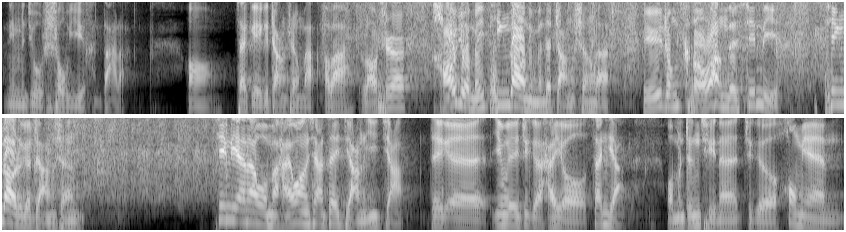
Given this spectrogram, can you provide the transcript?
你们就受益很大了。哦，再给个掌声吧，好吧？老师好久没听到你们的掌声了，有一种渴望的心理，听到这个掌声。今天呢，我们还往下再讲一讲这个，因为这个还有三讲，我们争取呢，这个后面。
